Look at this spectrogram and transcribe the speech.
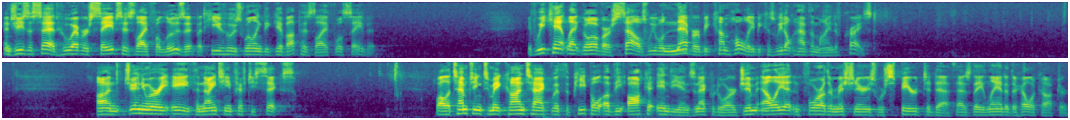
And Jesus said, Whoever saves his life will lose it, but he who is willing to give up his life will save it. If we can't let go of ourselves, we will never become holy because we don't have the mind of Christ. On January 8th, in 1956, while attempting to make contact with the people of the Auca Indians in Ecuador, Jim Elliot and four other missionaries were speared to death as they landed their helicopter.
